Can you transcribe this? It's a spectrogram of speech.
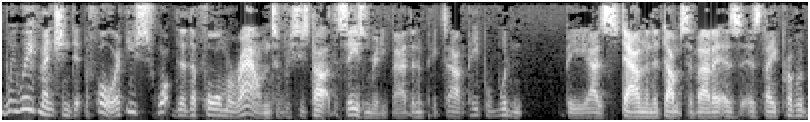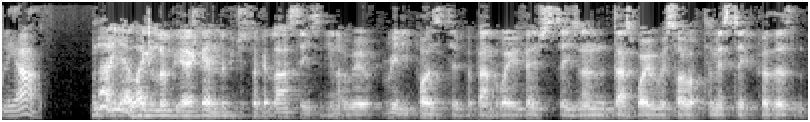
we, we've mentioned it before. If you swap the, the form around, if you started the season really bad and picked up, people wouldn't be as down in the dumps about it as, as they probably are. No, yeah, like look again. Look, just look at last season. You know, we were really positive about the way we finished the season, and that's why we were so optimistic for the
